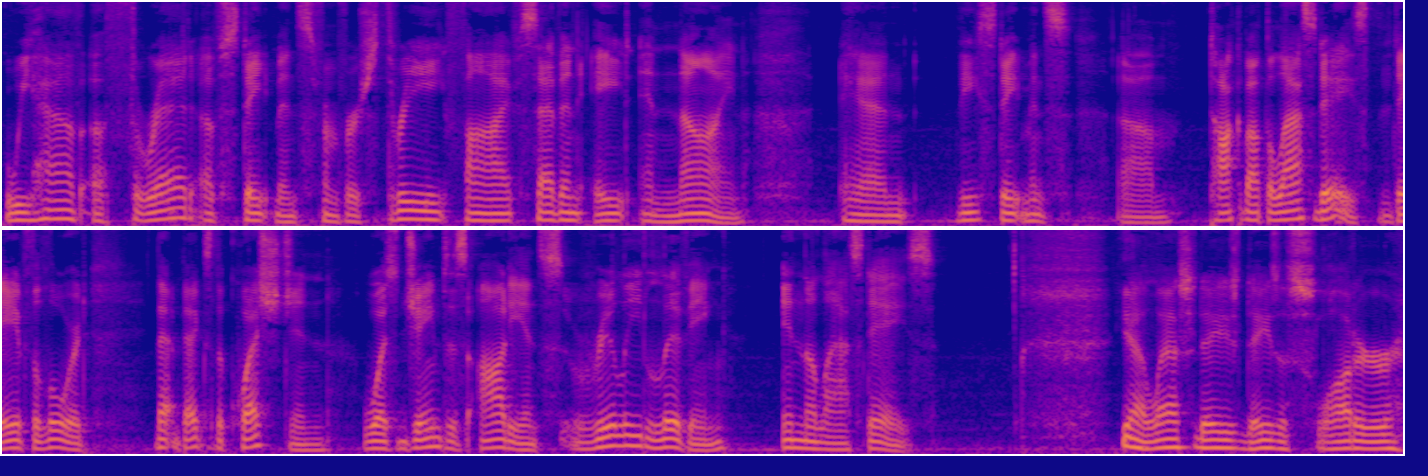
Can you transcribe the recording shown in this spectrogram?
we have a thread of statements from verse 3, 5, 7, 8, and 9. And these statements um, talk about the last days, the day of the Lord. That begs the question was James's audience really living in the last days? Yeah, last days, days of slaughter,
